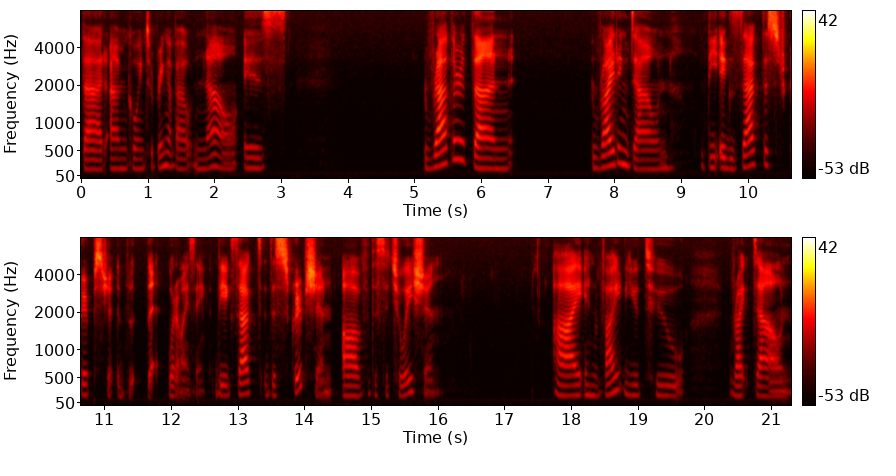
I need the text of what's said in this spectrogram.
that I'm going to bring about now is rather than writing down the exact description, what am I saying? The exact description of the situation, I invite you to write down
